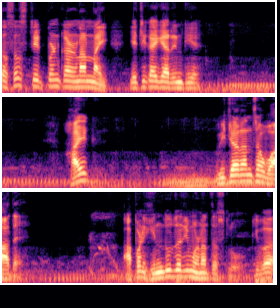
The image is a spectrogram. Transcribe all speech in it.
तसंच स्टेटमेंट करणार नाही याची काय गॅरंटी आहे? हा एक विचारांचा वाद आहे. आपण हिंदू जरी म्हणत असलो किंवा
